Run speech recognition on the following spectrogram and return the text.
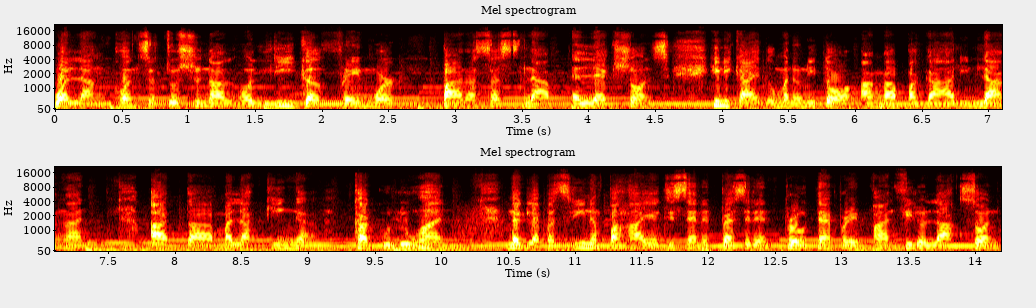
walang constitutional o legal framework para sa snap elections. Hinikayat umano nito ang pag-aalinlangan at ah, malaking kaguluhan. Naglabas rin ng pahayag si Senate President Pro Tempore Panfilo Lacson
